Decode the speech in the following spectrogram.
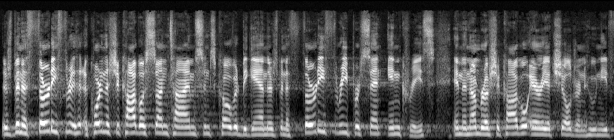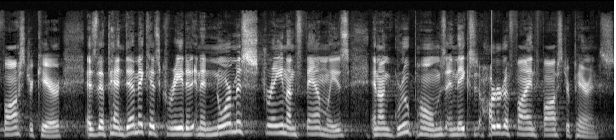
There's been a 33, according to the Chicago Sun-Times, since COVID began, there's been a 33% increase in the number of Chicago area children who need foster care as the pandemic has created an enormous strain on families and on group homes and makes it harder to find foster parents.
